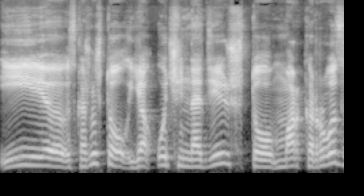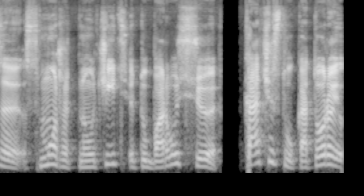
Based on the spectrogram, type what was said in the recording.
И э, скажу, что я очень надеюсь, что Марко Розе сможет научить эту Боруссию качеству, которой э,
